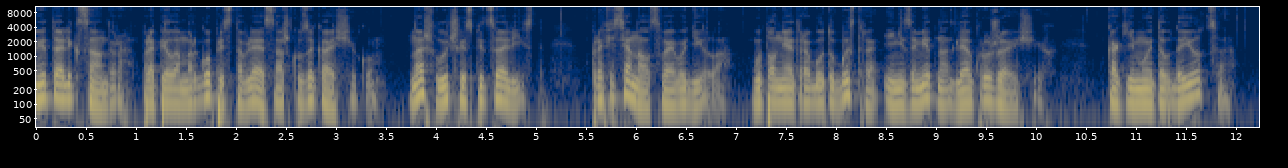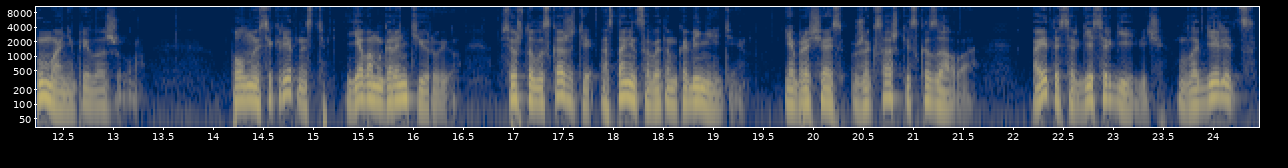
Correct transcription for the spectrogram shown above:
«Это Александр», – пропела Марго, представляя Сашку заказчику. «Наш лучший специалист. Профессионал своего дела. Выполняет работу быстро и незаметно для окружающих. Как ему это удается, ума не приложу. Полную секретность я вам гарантирую. Все, что вы скажете, останется в этом кабинете». И, обращаясь уже к Сашке, сказала. «А это Сергей Сергеевич, владелец...»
